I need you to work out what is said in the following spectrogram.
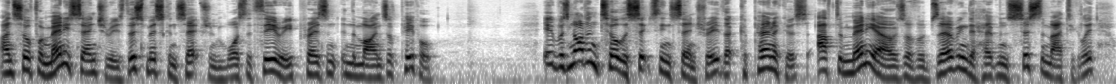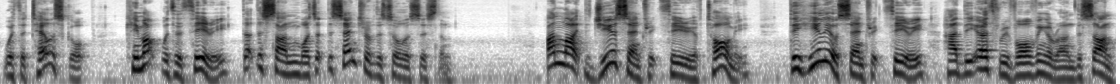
And so for many centuries, this misconception was the theory present in the minds of people. It was not until the 16th century that Copernicus, after many hours of observing the heavens systematically with a telescope, came up with the theory that the Sun was at the centre of the solar system. Unlike the geocentric theory of Ptolemy, the heliocentric theory had the Earth revolving around the Sun.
